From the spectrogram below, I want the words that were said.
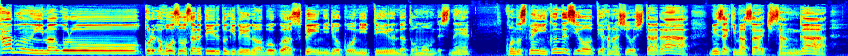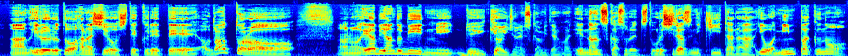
多分今頃これが放送されている時というのは僕はスペインに旅行に行っているんだと思うんですね。今度スペイン行くんですよっていう話をしたら目崎正明さんがあのいろいろと話をしてくれてあだったらあの Airbnb にで行きゃいいじゃないですかみたいな感じ。えなんすかそれっつって。俺知らずに聞いたら要は民泊の、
